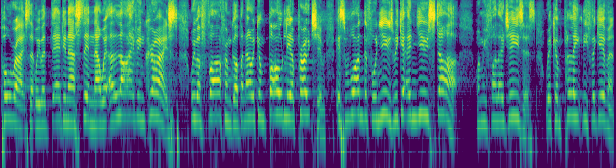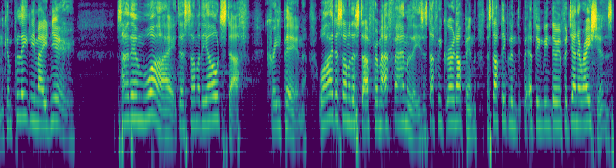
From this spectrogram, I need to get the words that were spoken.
Paul writes that we were dead in our sin, now we're alive in Christ. We were far from God, but now we can boldly approach Him. It's wonderful news. We get a new start when we follow Jesus. We're completely forgiven, completely made new. So then, why does some of the old stuff creep in? Why does some of the stuff from our families, the stuff we've grown up in, the stuff people have been doing for generations,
